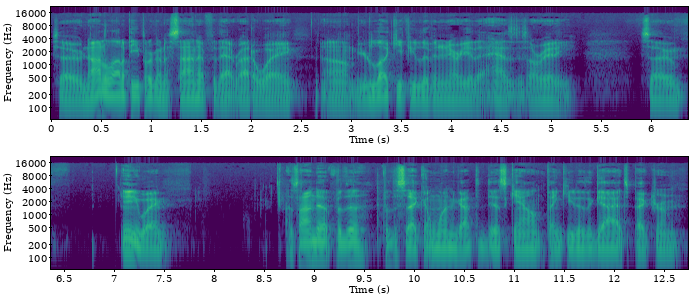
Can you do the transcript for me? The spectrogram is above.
So not a lot of people are going to sign up for that right away. Um, you're lucky if you live in an area that has this already. So anyway, I signed up for the for the second one, got the discount. Thank you to the guy at Spectrum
